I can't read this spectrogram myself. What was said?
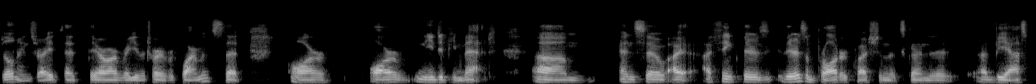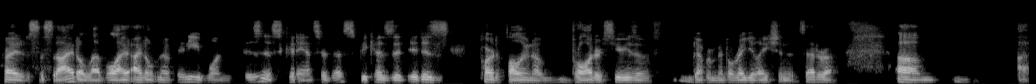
buildings, right? That there are regulatory requirements that are are need to be met. Um, and so I, I think there's there's a broader question that's going to uh, be asked probably at a societal level. I, I don't know if any one business could answer this because it, it is part of following a broader series of governmental regulation, et cetera. Um, I,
